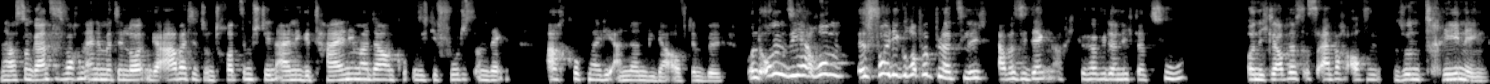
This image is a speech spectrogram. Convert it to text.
dann hast du ein ganzes Wochenende mit den Leuten gearbeitet und trotzdem stehen einige Teilnehmer da und gucken sich die Fotos an und denken, ach, guck mal die anderen wieder auf dem Bild. Und um sie herum ist voll die Gruppe plötzlich, aber sie denken, ach, ich gehöre wieder nicht dazu. Und ich glaube, das ist einfach auch so ein Training.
